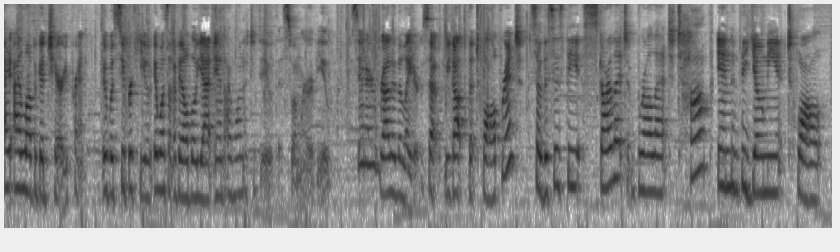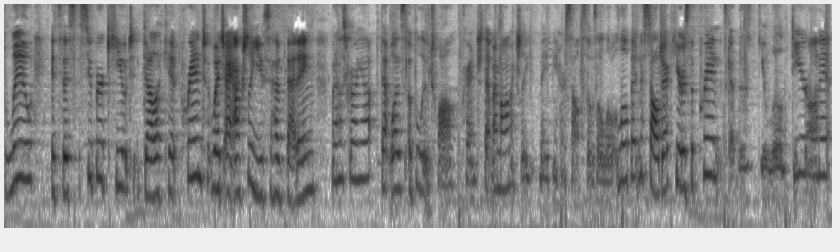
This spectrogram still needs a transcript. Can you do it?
I, I love a good cherry print. It was super cute. It wasn't available yet and I wanted to do this swimwear review sooner rather than later. So we got the toile print. So this is the Scarlet Bralette top in the Yomi toile blue. It's this super cute, delicate print, which I actually used to have bedding when I was growing up. That was a blue toile print that my mom actually made me herself. So it was a little, little bit nostalgic. Here's the print. It's got this cute little deer on it.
